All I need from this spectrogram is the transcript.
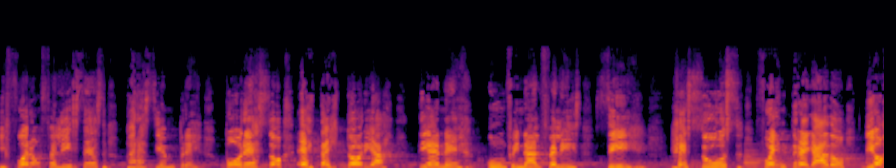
Y fueron felices para siempre. Por eso esta historia tiene un final feliz. Sí, Jesús fue entregado. Dios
